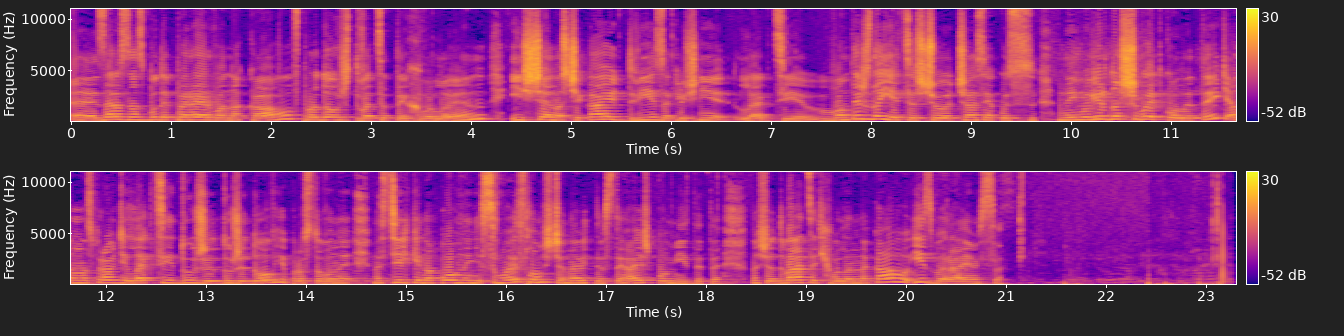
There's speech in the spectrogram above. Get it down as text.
Е, зараз у нас буде перерва на каву впродовж 20 хвилин. І ще нас чекають дві заключні лекції. Вам теж здається, що час якось неймовірно швидко летить, але насправді лекції дуже дуже довгі, просто вони настільки наповнені смислом, що навіть не встигаєш помітити. Ну що, 20 хвилин на каву і збираємося.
